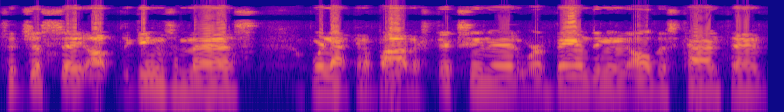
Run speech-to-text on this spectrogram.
to just say, "Oh, the game's a mess." We're not going to bother fixing it, we're abandoning all this content.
